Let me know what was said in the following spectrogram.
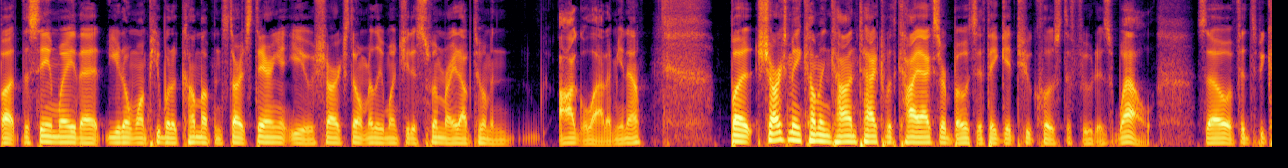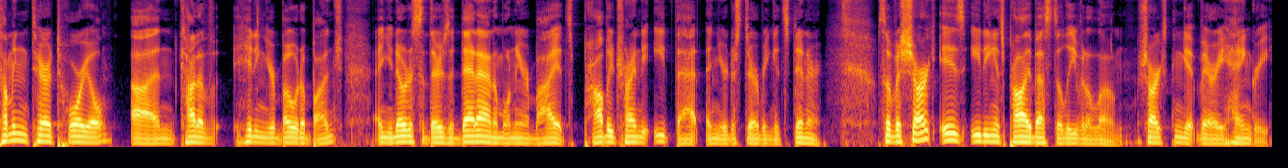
But the same way that you don't want people to come up and start staring at you, sharks don't really want you to swim right up to them and ogle at them, you know? But sharks may come in contact with kayaks or boats if they get too close to food as well. So if it's becoming territorial uh, and kind of hitting your boat a bunch, and you notice that there's a dead animal nearby, it's probably trying to eat that, and you're disturbing its dinner. So if a shark is eating, it's probably best to leave it alone. Sharks can get very hangry.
